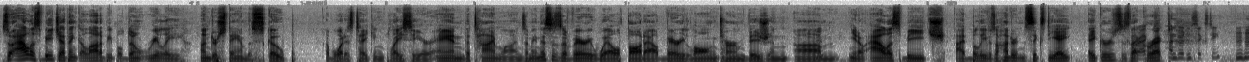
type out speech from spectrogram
So Alys Beach, I think a lot of people don't really understand the scope of what is taking place here and the timelines. I mean, this is a very well thought out, very long term vision. Um, You know, Alys Beach, I believe, is 168 acres. Is that correct? 160. Mm-hmm.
